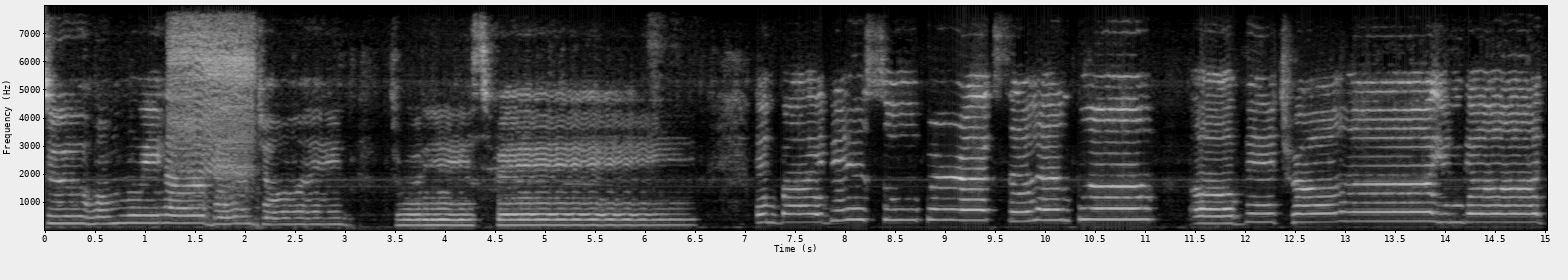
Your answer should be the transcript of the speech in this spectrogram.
to whom we have been joined through this faith. And by this super excellent love of the triune God,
